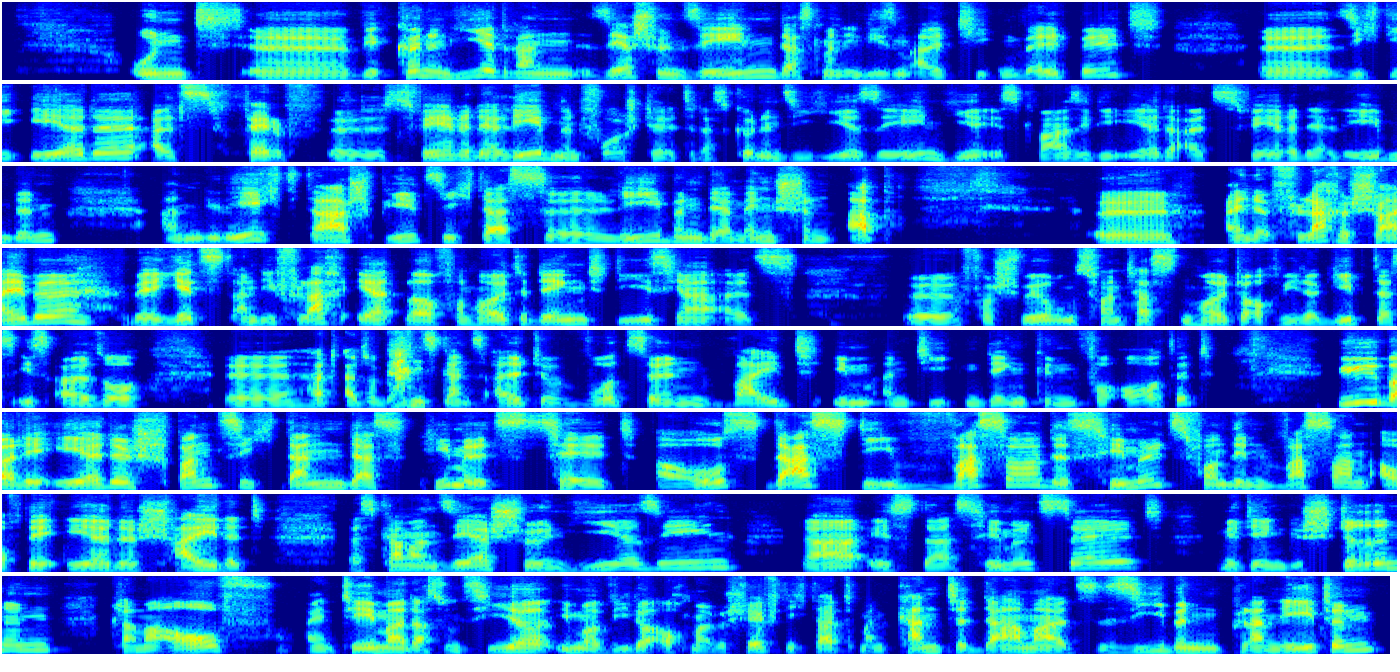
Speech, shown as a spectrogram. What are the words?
Und äh, wir können hier dran sehr schön sehen, dass man in diesem antiken Weltbild äh, sich die Erde als äh, Sphäre der Lebenden vorstellte. Das können Sie hier sehen. Hier ist quasi die Erde als Sphäre der Lebenden angelegt. Da spielt sich das äh, Leben der Menschen ab. Eine flache Scheibe, wer jetzt an die Flacherdler von heute denkt, die es ja als Verschwörungsfantasten heute auch wieder gibt. Das ist also, hat also ganz, ganz alte Wurzeln weit im antiken Denken verortet. Über der Erde spannt sich dann das Himmelszelt aus, das die Wasser des Himmels von den Wassern auf der Erde scheidet. Das kann man sehr schön hier sehen. Da ist das Himmelszelt. mit den Gestirnen, Klammer auf, ein Thema, das uns hier immer wieder auch mal beschäftigt hat. Man kannte damals sieben Planeten,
